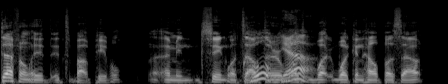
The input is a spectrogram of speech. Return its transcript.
definitely, it's about people. I mean, seeing what's Cool, out there, yeah. what, what what can help us out.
